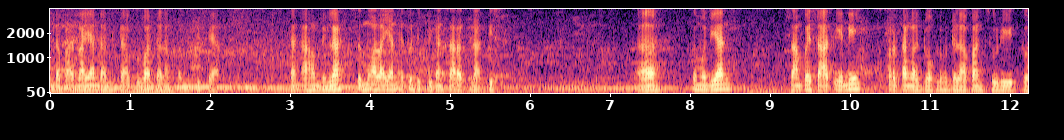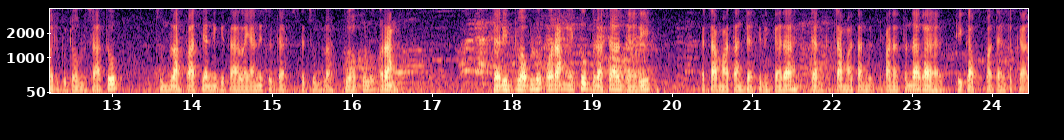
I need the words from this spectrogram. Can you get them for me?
mendapat layanan dan bisa keluar dalam kondisi sehat dan alhamdulillah semua layanan itu diberikan secara gratis. Uh, kemudian sampai saat ini per tanggal 28 Juli 2021 jumlah pasien yang kita layani sudah sejumlah 20 orang. Dari 20 orang itu berasal dari Kecamatan Jatinegara dan Kecamatan Kecamatan Tendaga di Kabupaten Tegal.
